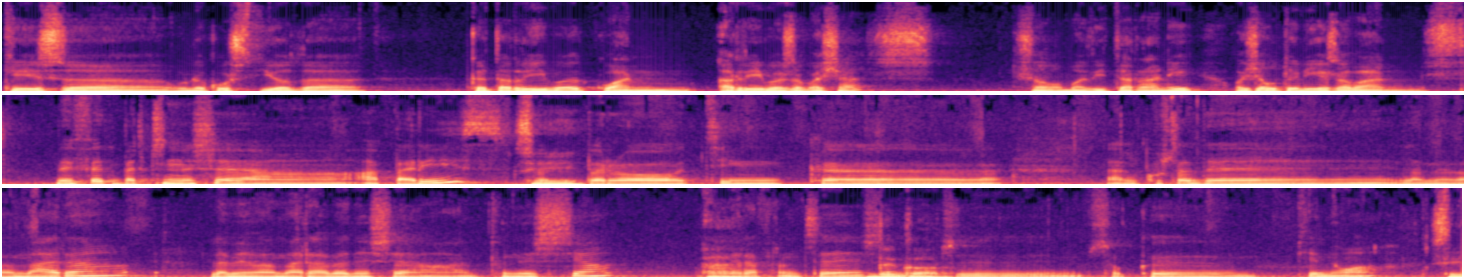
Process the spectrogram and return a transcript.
que és eh, una qüestió de, que t'arriba quan arribes a Baixàs, això del Mediterrani, o ja ho tenies abans? De fet, vaig néixer a, a París, Sí. però tinc eh, al costat de la meva mare. La meva mare va néixer a Tunísia, Ah, era francès, doncs, eh, soc eh, pied noir. Sí?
